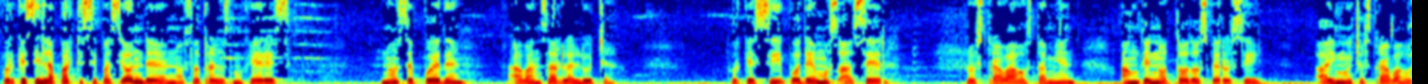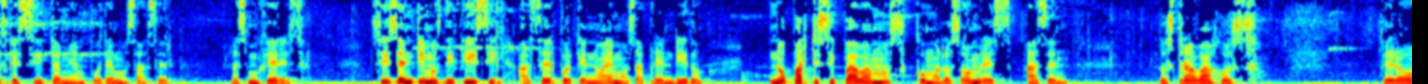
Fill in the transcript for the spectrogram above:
Porque sin la participación de nosotras las mujeres no se puede avanzar la lucha. Porque sí podemos hacer los trabajos también, aunque no todos, pero sí, hay muchos trabajos que sí también podemos hacer las mujeres. Sí sentimos difícil hacer porque no hemos aprendido, no participábamos como los hombres hacen los trabajos, pero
